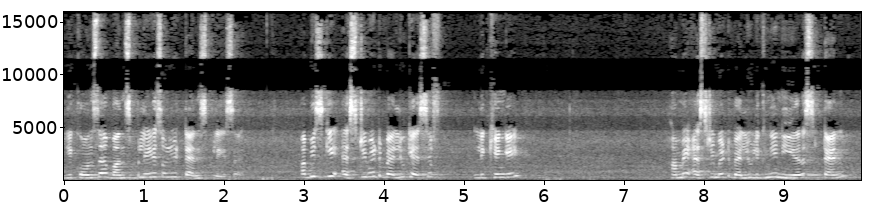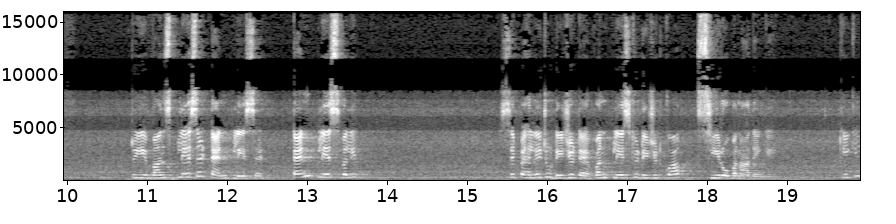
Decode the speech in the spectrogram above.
ये कौन सा है? वंस प्लेस और ये टेंस प्लेस है। अब इसकी एस्टिमेट वैल्यू कैसे लिखेंगे? हमें एस्टिमेट वैल्यू लिखनी है नियरेस्ट टेन तो ये वंस प्लेस है टेन प्लेस है। टेन प्लेस वाली से पहले जो डिजिट है वन प्लेस के डिजिट को आप ज़ीरो बना देंगे। ठीक है?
